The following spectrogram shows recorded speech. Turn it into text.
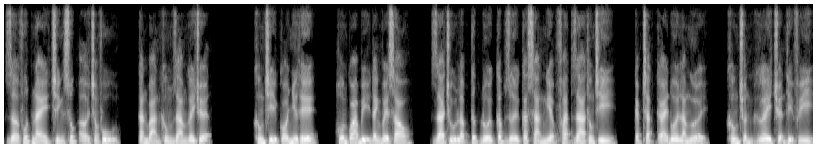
giờ phút này chính xúc ở trong phủ, căn bản không dám gây chuyện. Không chỉ có như thế, hôm qua bị đánh về sau, gia chủ lập tức đối cấp dưới các sản nghiệp phát ra thông chi, kẹp chặt cái đuôi làm người, không chuẩn gây chuyện thị phi.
